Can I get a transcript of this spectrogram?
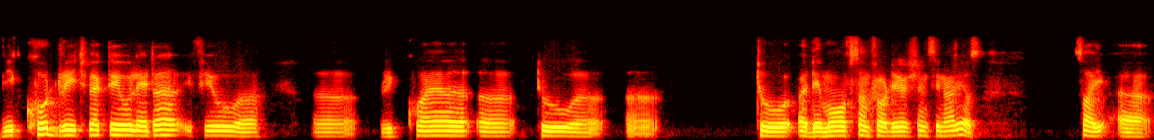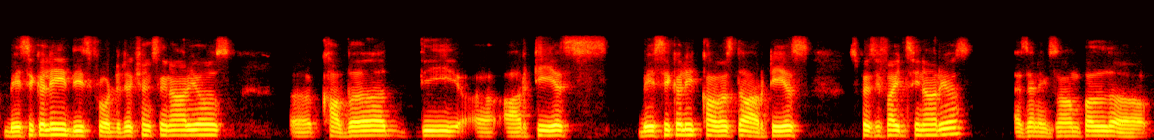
we could reach back to you later if you require to to a demo of some fraud detection scenarios. So I, uh, basically these fraud detection scenarios uh, cover the uh, RTS, basically covers the RTS specified scenarios. As an example,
